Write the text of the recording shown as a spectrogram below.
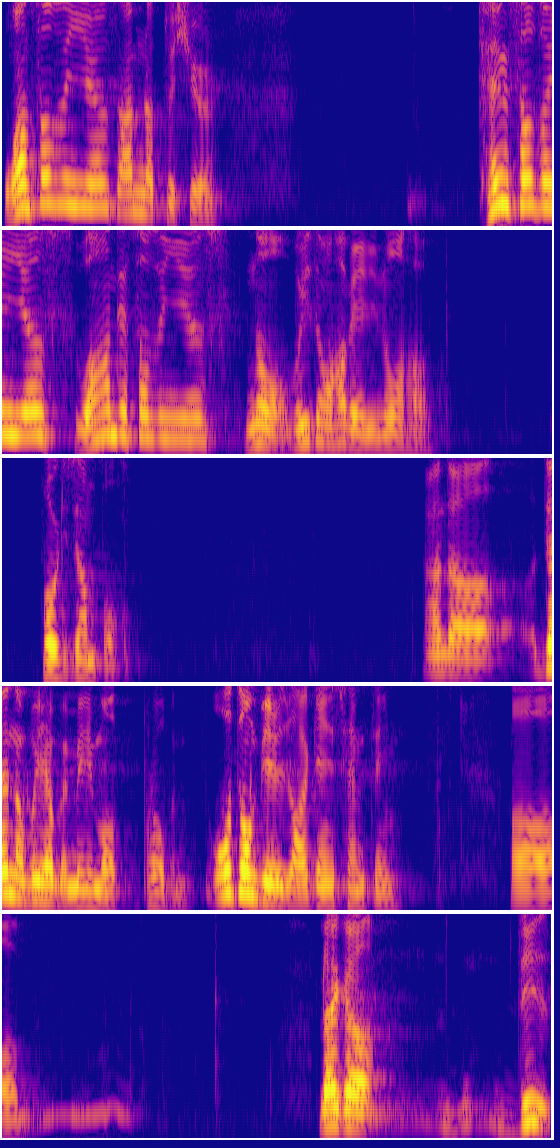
1,000 years, I'm not too sure. 10,000 years, 100,000 years, no, we don't have any know-how. For example, And uh, then we have many more problems. Automobiles are again same thing. Uh, like uh, the,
